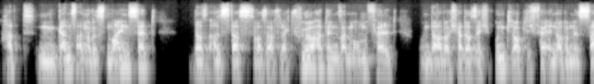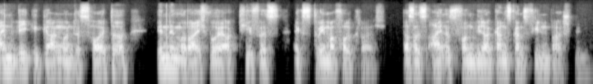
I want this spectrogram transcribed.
hat ein ganz anderes Mindset das, als das, was er vielleicht früher hatte in seinem Umfeld. Und dadurch hat er sich unglaublich verändert und ist seinen Weg gegangen und ist heute in dem Bereich, wo er aktiv ist, extrem erfolgreich. Das ist eines von wieder ganz, ganz vielen Beispielen.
